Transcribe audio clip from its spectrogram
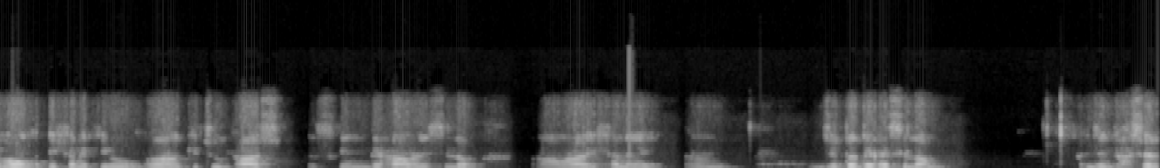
এবং এখানে কিছু কিছু ঘাস স্কিন দেখা হয়েছিল। আমরা এখানে যেটা দেখাইছিলাম, যে ঘাসের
